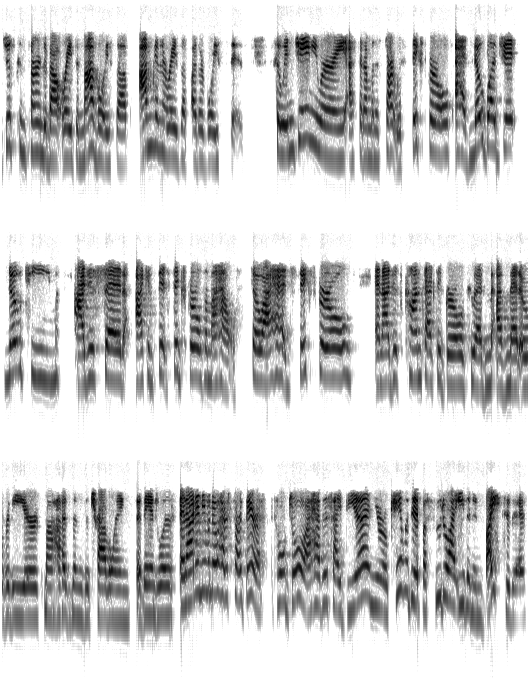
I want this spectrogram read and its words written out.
just concerned about raising my voice up. I'm going to raise up other voices. So in January, I said, I'm going to start with six girls. I had no budget, no team. I just said, I can fit six girls in my house. So I had six girls and I just contacted girls who had I've met over the years. My husband's a traveling evangelist, and I didn't even know how to start there. I told Joel, I have this idea, and you're okay with it, but who do I even invite to this?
